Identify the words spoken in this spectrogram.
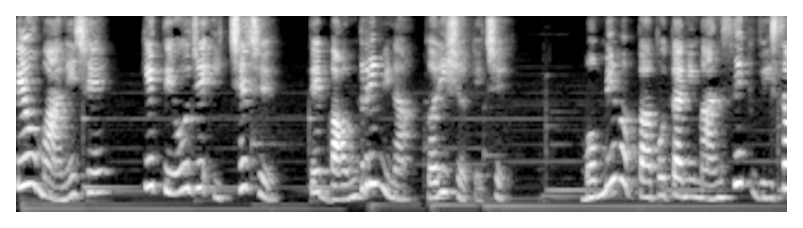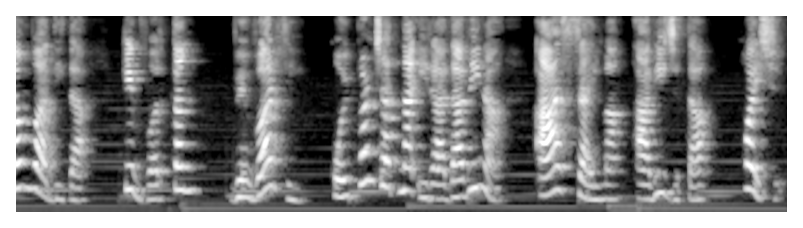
તેઓ માને છે કે તેઓ જે ઈચ્છે છે તે બાઉન્ડ્રી વિના કરી શકે છે. મમ્મી પપ્પા પોતાની માનસિક વિસંવાદિતા કે વર્તન, વ્યવહારથી કોઈ પણ જાતના ઈરાદા વિના આ સ્ટાઇલમાં આવી જતા હોય છે.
